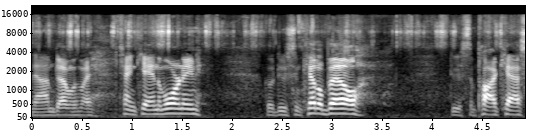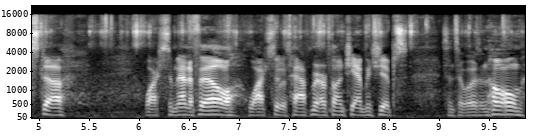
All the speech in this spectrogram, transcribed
Now I'm done with my 10K in the morning go do some kettlebell, do some podcast stuff, watch some NFL, watch those half marathon championships since I wasn't home,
